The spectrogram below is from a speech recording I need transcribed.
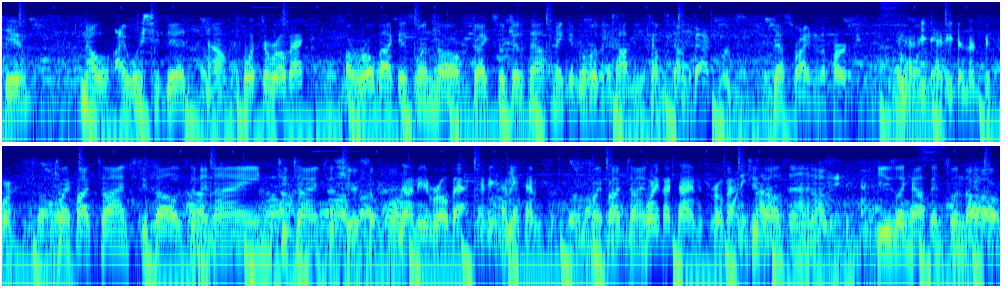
to you? No, I wish it did. No? What's a rollback? A rollback is when the dragster does not make it over the top and comes down backwards. Best ride in the park. And have you have you done that before? 25 times, 2009, two times this year so far. No, I mean a rollback. Have you how many Yeah. times? 25 times. 25 times rollback. 20. 2009. Usually happens when the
